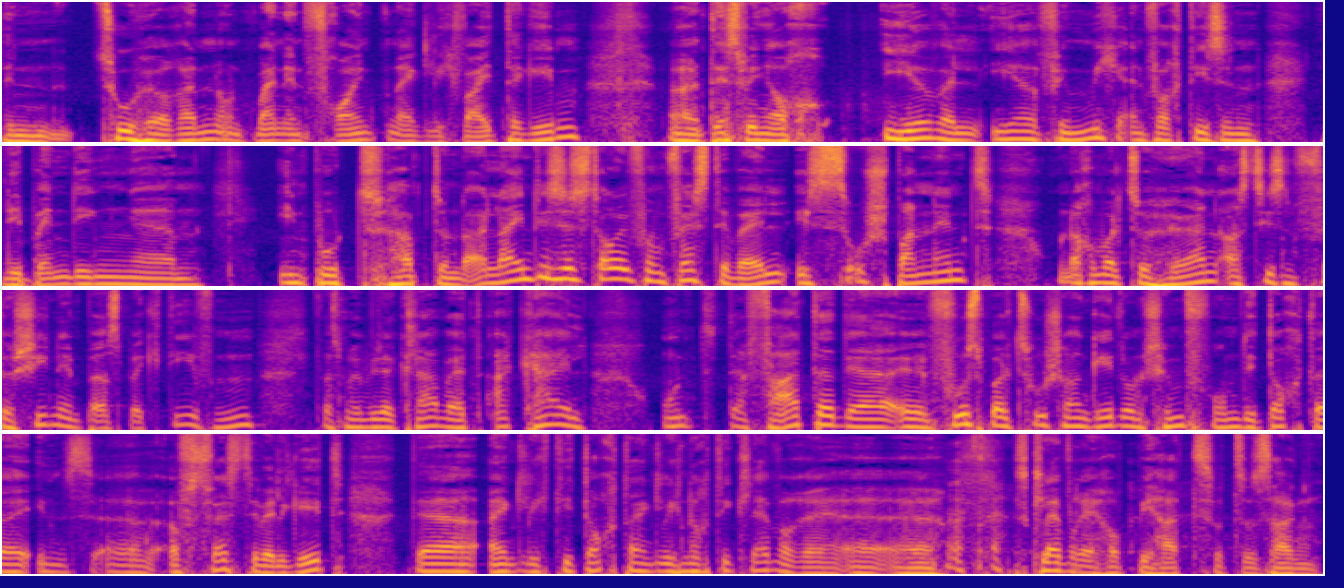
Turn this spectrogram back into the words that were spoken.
den Zuhörern und meinen Freunden eigentlich weitergeben. Äh, deswegen auch ihr, weil ihr für mich einfach diesen lebendigen ähm, Input habt und allein diese Story vom Festival ist so spannend und auch mal zu hören aus diesen verschiedenen Perspektiven, dass man wieder klar wird, ah geil. Und der Vater, der äh, Fußball zuschauen geht und schimpft, warum die Tochter ins, äh, aufs Festival geht, der eigentlich die Tochter eigentlich noch die clevere, äh, äh, das clevere Hobby hat sozusagen.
